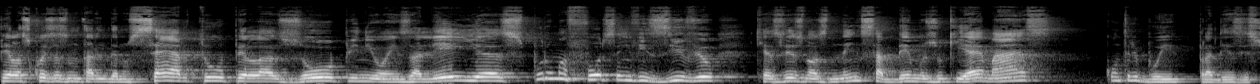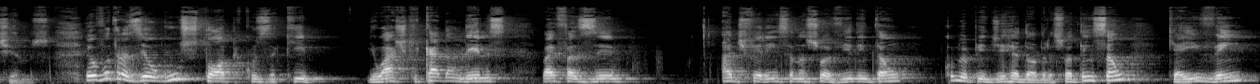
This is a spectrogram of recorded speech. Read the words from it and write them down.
pelas coisas não estarem dando certo, pelas opiniões alheias, por uma força invisível que às vezes nós nem sabemos o que é, mas contribui para desistirmos. Eu vou trazer alguns tópicos aqui, eu acho que cada um deles vai fazer a diferença na sua vida, então, como eu pedi, redobra a sua atenção, que aí vem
